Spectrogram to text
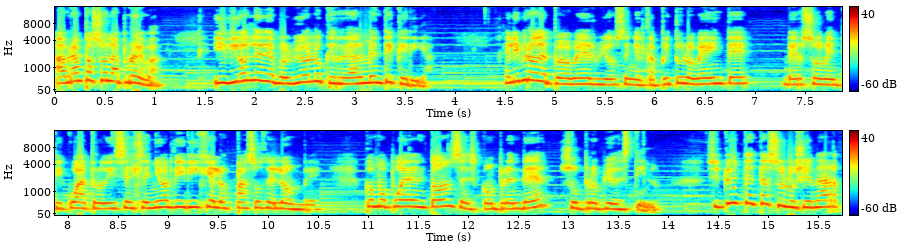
Abraham pasó la prueba y Dios le devolvió lo que realmente quería. El libro de Proverbios en el capítulo 20, verso 24 dice, el Señor dirige los pasos del hombre. ¿Cómo puede entonces comprender su propio destino? Si tú intentas solucionar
